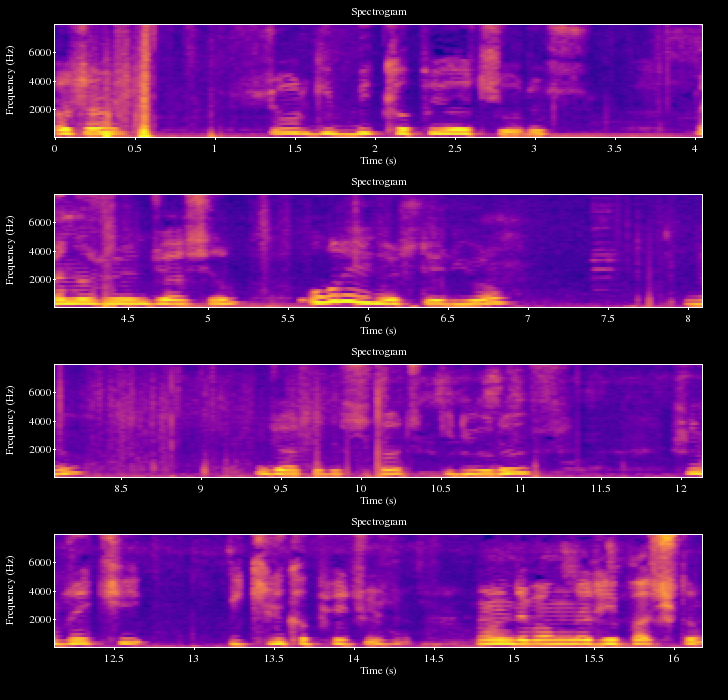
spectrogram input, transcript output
asansör gibi bir kapıyı açıyoruz. Ben az önce açtım. O burayı gösteriyor. Şimdi arkadaşlar gidiyoruz. Şuradaki ikili kapıyı açıyoruz. Önce ben bunları hep açtım.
